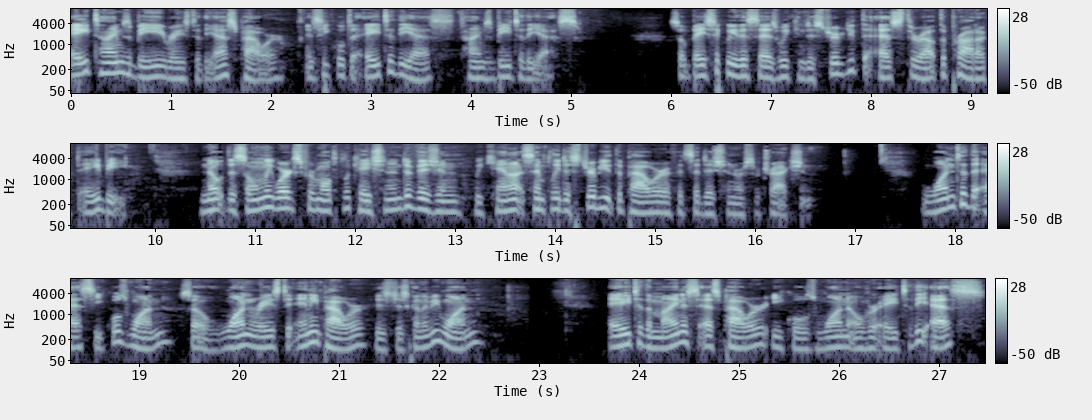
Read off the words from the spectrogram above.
a times b raised to the s power is equal to a to the s times b to the s. So basically this says we can distribute the s throughout the product ab. Note this only works for multiplication and division. We cannot simply distribute the power if it's addition or subtraction. 1 to the s equals 1, so 1 raised to any power is just going to be 1. a to the minus s power equals 1 over a to the s,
